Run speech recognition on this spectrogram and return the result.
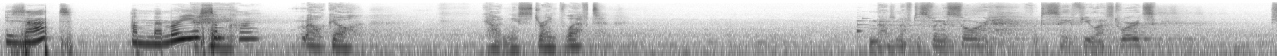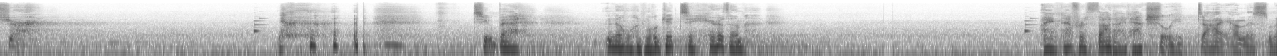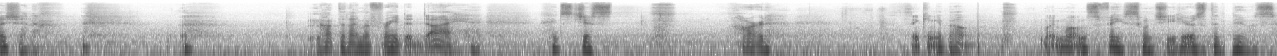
Is that a memory of some Hey. kind? Malco. Got any strength left? Not enough to swing a sword, but to say a few last words? Sure. Too bad. No one will get to hear them. I never thought I'd actually die on this mission. Not that I'm afraid to die. It's just hard thinking about my mom's face when she hears the news.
